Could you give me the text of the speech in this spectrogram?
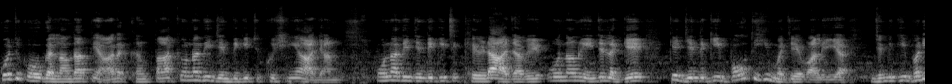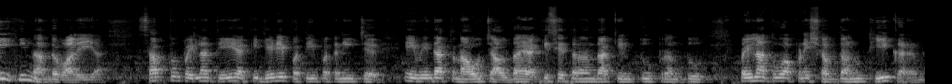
ਕੁਝ ਕੋ ਗੱਲਾਂ ਦਾ ਧਿਆਨ ਰੱਖਣ ਤਾਂ ਕਿ ਉਹਨਾਂ ਦੀ ਜ਼ਿੰਦਗੀ 'ਚ ਖੁਸ਼ੀਆਂ ਆ ਜਾਣ। ਉਹਨਾਂ ਦੀ ਜ਼ਿੰਦਗੀ 'ਚ ਖੇੜਾ ਆ ਜਾਵੇ, ਉਹਨਾਂ ਨੂੰ ਇੰਜ ਲੱਗੇ ਕਿ ਜ਼ਿੰਦਗੀ ਬਹੁਤ ਹੀ ਮਜ਼ੇ ਵਾਲੀ ਆ, ਜ਼ਿੰਦਗੀ ਬੜੀ ਹੀ ਆਨੰਦ ਵਾਲੀ ਆ। ਸਭ ਤੋਂ ਪਹਿਲਾਂ ਤੇ ਇਹ ਆ ਕਿ ਜਿਹੜੇ ਪਤੀ ਪਤਨੀ 'ਚ ਐਵੇਂ ਦਾ ਤਣਾਅ ਚੱਲਦਾ ਆ, ਕਿਸੇ ਤਰ੍ਹਾਂ ਦਾ ਕਿੰਤੂ ਪਰੰਤੂ, ਪਹਿਲਾਂ ਤੋਂ ਆਪਣੇ ਸ਼ਬਦਾਂ ਨੂੰ ਠੀਕ ਕਰਨ,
